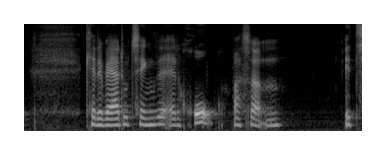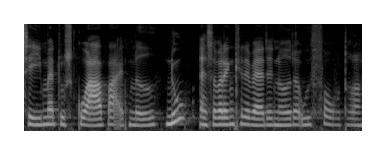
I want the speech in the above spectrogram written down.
kan det være, at du tænkte, at ro var sådan et tema, du skulle arbejde med nu? Altså, hvordan kan det være, at det er noget, der udfordrer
